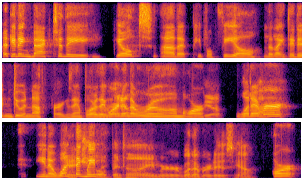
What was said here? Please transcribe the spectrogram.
getting back to the guilt uh, that people feel that Mhm. like they didn't do enough, for example, or they weren't in the room or Yeah. whatever. You know, one thing we've show up in time or whatever it is. Yeah. or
